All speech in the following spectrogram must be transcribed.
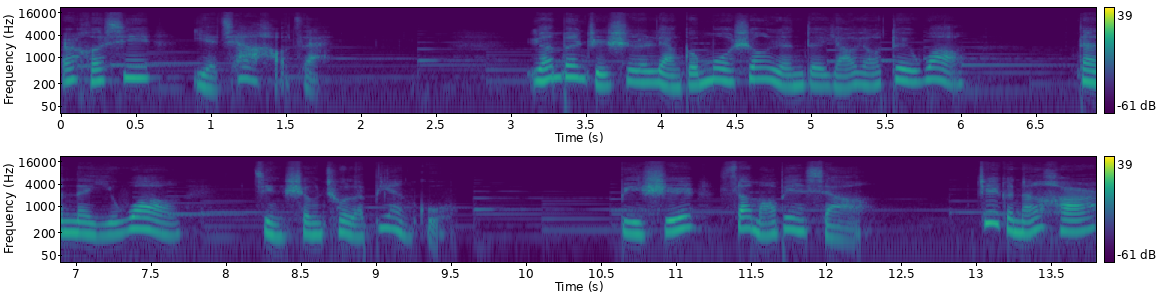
而荷西也恰好在。原本只是两个陌生人的遥遥对望，但那一望，竟生出了变故。彼时，三毛便想，这个男孩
